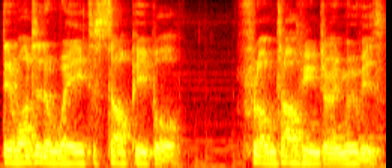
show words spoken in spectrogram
they wanted a way to stop people from talking during movies.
